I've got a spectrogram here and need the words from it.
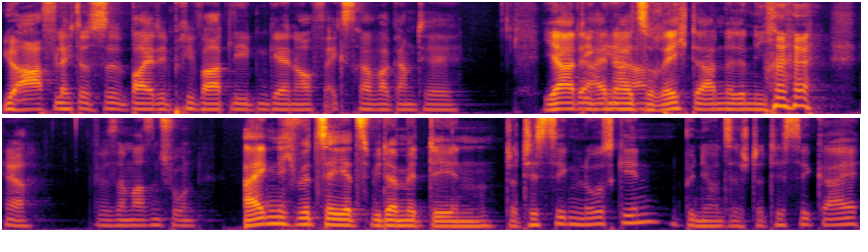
Ja, vielleicht ist äh, bei dem Privatleben gerne auf extravagante. Ja, der Dinge eine halt ab. so recht, der andere nicht. ja, gewissermaßen schon. Eigentlich wird es ja jetzt wieder mit den Statistiken losgehen. Ich bin ja unser Statistik-Guy.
